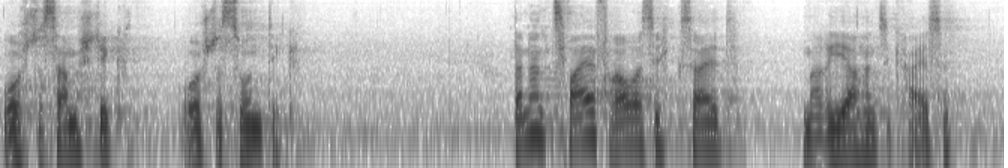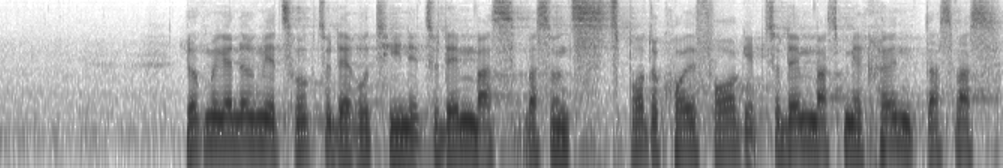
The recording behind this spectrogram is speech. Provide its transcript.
Ostersamstag, Ostersonntag. Dann haben zwei Frauen sich gesagt, Maria haben sie geheißen. Schauen wir gerne irgendwie zurück zu der Routine, zu dem, was, was uns das Protokoll vorgibt, zu dem, was wir können, das, was,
